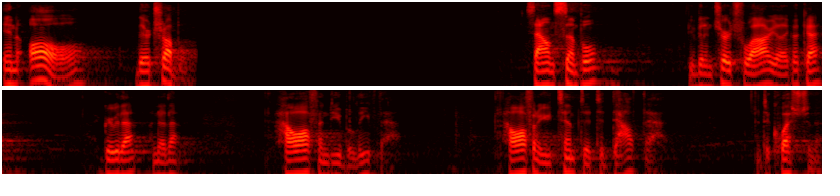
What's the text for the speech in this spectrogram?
in all their trouble. Sounds simple. If you've been in church for a while, you're like, okay, I agree with that. I know that. How often do you believe that? How often are you tempted to doubt that and to question it?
